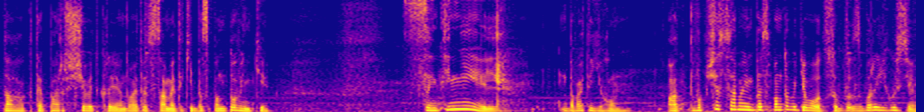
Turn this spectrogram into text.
Так, тепер що відкриємо? Давайте саме такі безпонтовенькі. Сентінель. Давайте його. А взагалі саме безпонтові дівот, збери їх усі.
